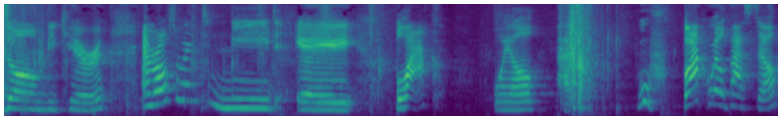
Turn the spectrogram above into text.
zombie carrot. And we're also going to need a black oil pastel. Black oil pastel.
